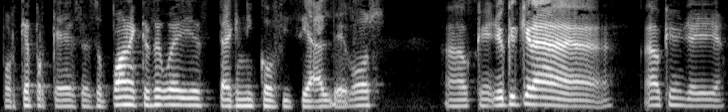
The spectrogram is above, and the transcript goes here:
¿Por qué? Porque se supone que ese güey es técnico oficial de Bosch. Ah, ok. Yo creí que era... Ah, ok, ya, ya, ya.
